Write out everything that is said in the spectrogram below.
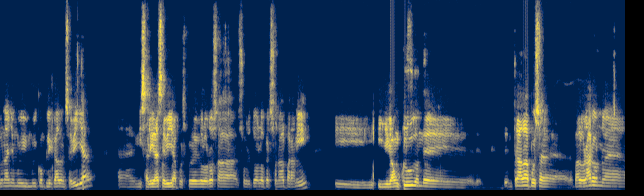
un año muy, muy complicado en Sevilla. Eh, mi salida de Sevilla pues fue dolorosa, sobre todo en lo personal para mí, y, y llegué a un club donde de entrada pues valoraron eh,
